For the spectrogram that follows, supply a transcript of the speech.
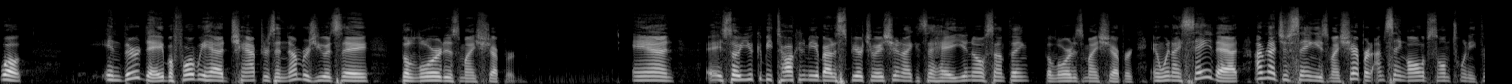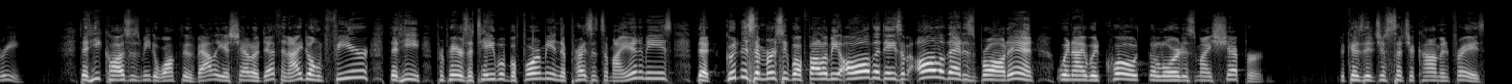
Well, in their day, before we had chapters and numbers, you would say, The Lord is my shepherd. And Eh, so you could be talking to me about a spiritual issue, and I could say, Hey, you know something? The Lord is my shepherd. And when I say that, I'm not just saying He's my shepherd, I'm saying all of Psalm 23 that he causes me to walk through the valley of shadow of death, and I don't fear, that he prepares a table before me in the presence of my enemies, that goodness and mercy will follow me all the days of all of that is brought in when I would quote, The Lord is my shepherd. Because it's just such a common phrase.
